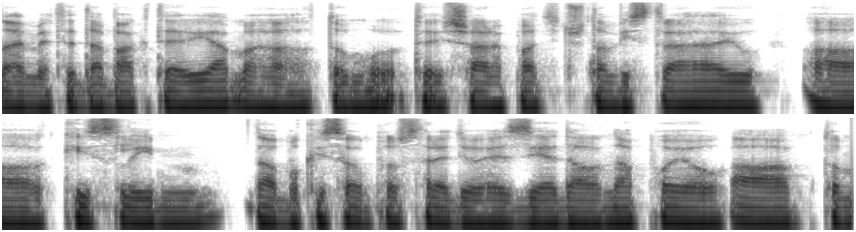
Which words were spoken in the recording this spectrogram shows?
najmä teda baktériám a tomu tej šarapati, čo tam vystrájajú a kyslým alebo kyselým prostrediu je zjedal napojov a tom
